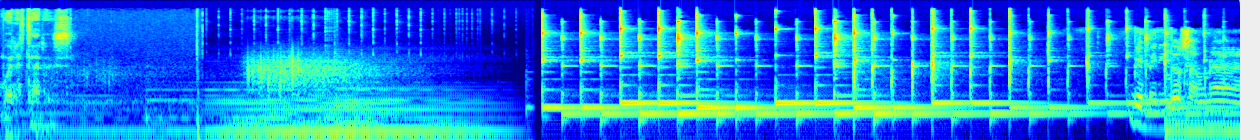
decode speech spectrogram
Buenas tardes. Bienvenidos a una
